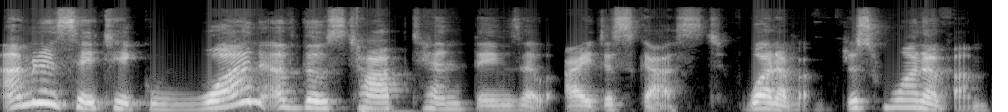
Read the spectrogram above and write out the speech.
I'm going to say take one of those top 10 things that I discussed, one of them, just one of them,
